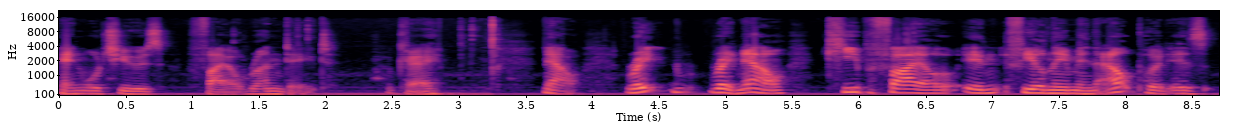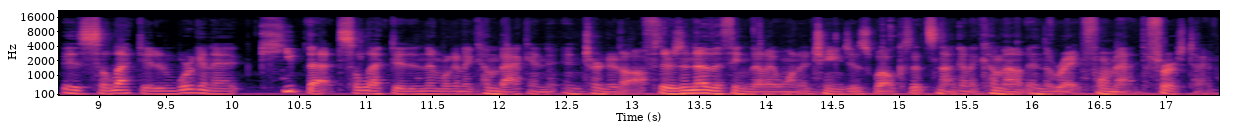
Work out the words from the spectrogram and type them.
and we'll choose file run date. Okay. Now, right right now, keep file in field name in output is is selected and we're gonna keep that selected and then we're gonna come back and, and turn it off. There's another thing that I want to change as well because it's not gonna come out in the right format the first time.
